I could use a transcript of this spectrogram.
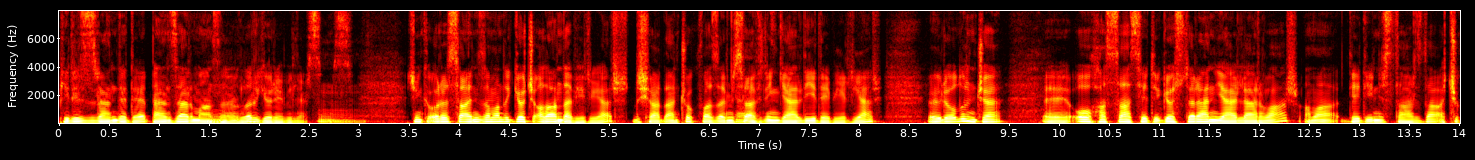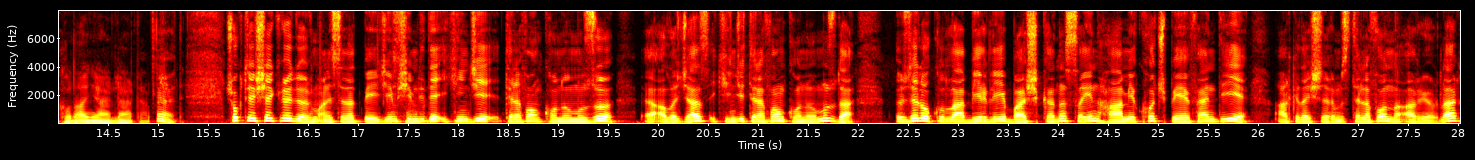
Prizren'de de benzer manzaraları hmm. görebilirsiniz. Hmm. Çünkü orası aynı zamanda göç alanda bir yer. Dışarıdan çok fazla misafirin evet. geldiği de bir yer. Öyle olunca e, o hassasiyeti gösteren yerler var ama dediğiniz tarzda açık olan yerler de var. Evet. Çok teşekkür ediyorum Ali Sedat Beyciğim. Şimdi de ikinci telefon konuğumuzu e, alacağız. İkinci telefon konuğumuz da Özel Okullar Birliği Başkanı Sayın Hami Koç Beyefendi'yi arkadaşlarımız telefonla arıyorlar.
